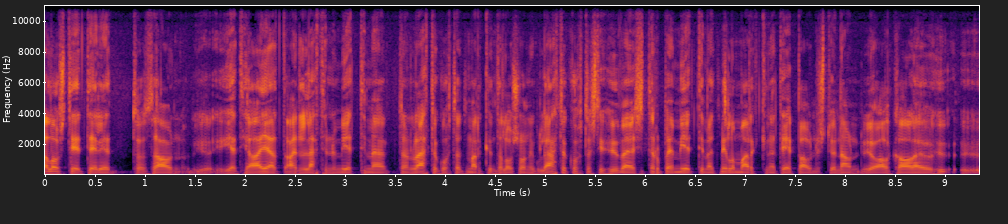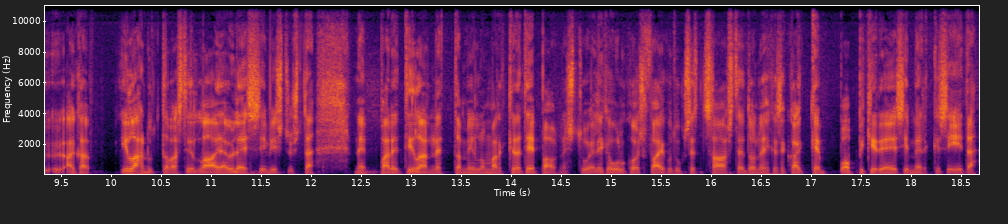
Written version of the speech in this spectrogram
taloustieteilijät tota, on ja ajat aina lähtenyt miettimään, että on lähtökohta, että markkinatalous on niin lähtökohtaisesti hyvä ja sitten rupeaa miettimään, että milloin markkinat epäonnistuu. Nämä on jo alkaa olla jo hy, aika ilahduttavasti laaja yleissivistystä ne pari tilannetta, milloin markkinat epäonnistuu. Eli ulkoisvaikutukset, saasteet on ehkä se kaikkein oppikirjaesimerkki siitä.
